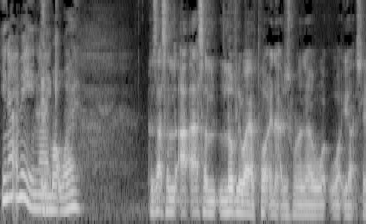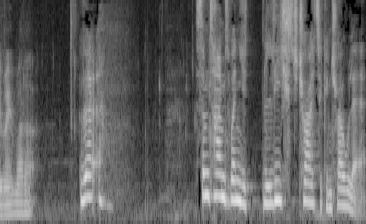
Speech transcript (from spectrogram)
You know what I mean? Like, In what way? Because that's a that's a lovely way of putting it. I just want to know what, what you actually mean by that. that sometimes when you least try to control it,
